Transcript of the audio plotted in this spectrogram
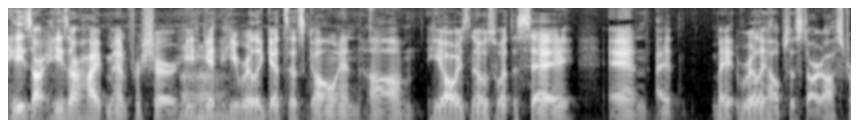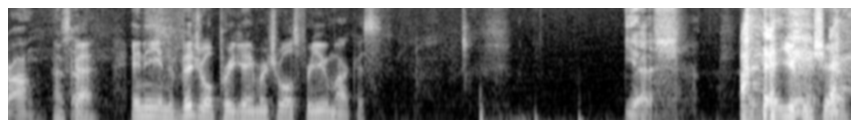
he's our he's our hype man for sure. He Uh-huh. get, he really gets us going. Um, he always knows what to say, and it ma- really helps us start off strong. Okay. So, Any individual pregame rituals for you, Marcus? Yes. you can share,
